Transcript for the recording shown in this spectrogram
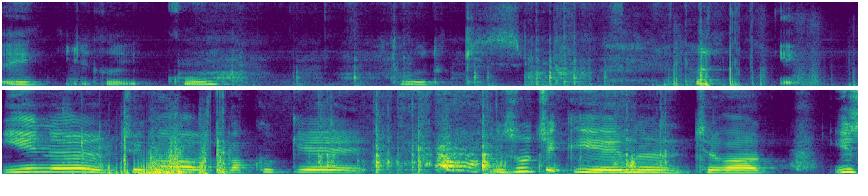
이- 이거 있고 또 이렇게 있습니다. 이- 얘는 제가 막 그렇게 솔직히 얘는 제가 있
